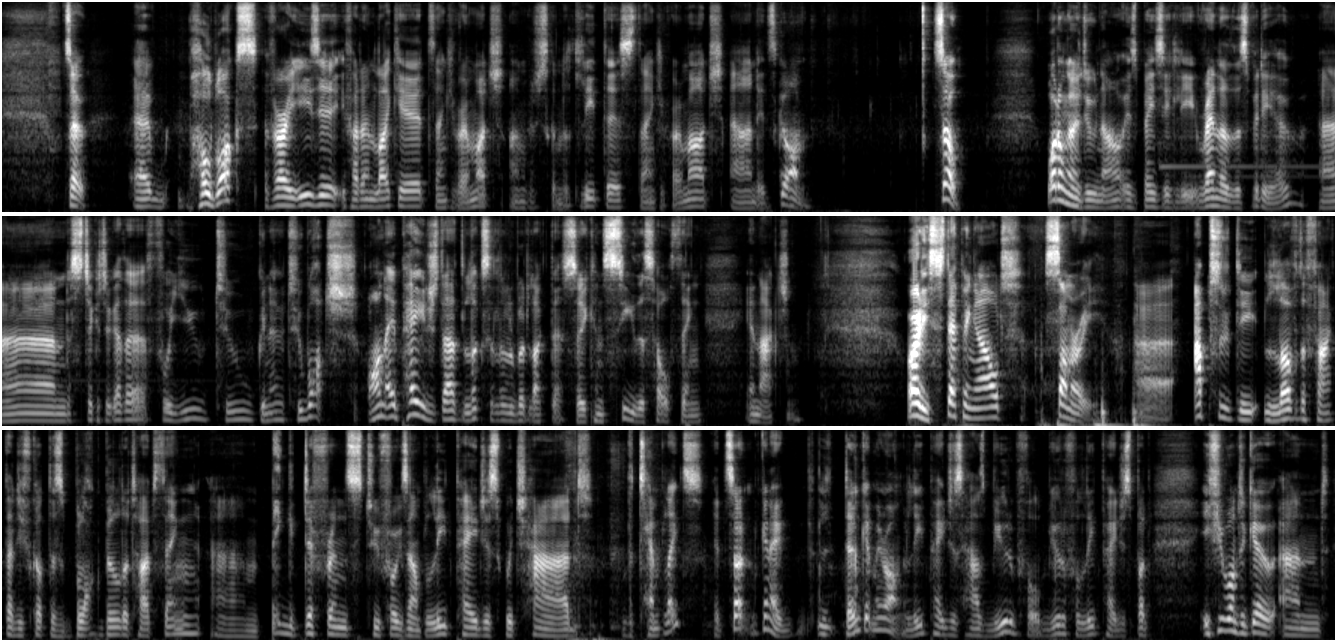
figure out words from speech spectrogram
So uh, whole blocks, very easy. If I don't like it, thank you very much. I'm just going to delete this. Thank you very much, and it's gone. So what I'm going to do now is basically render this video and stick it together for you to, you know, to watch on a page that looks a little bit like this, so you can see this whole thing in action. Alrighty, stepping out, summary. Uh, absolutely love the fact that you've got this block builder type thing. Um, big difference to, for example, Leadpages, which had the templates. It's certain, you know, don't get me wrong, Leadpages has beautiful, beautiful lead pages, but if you want to go and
